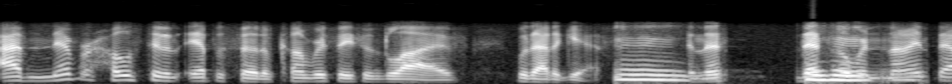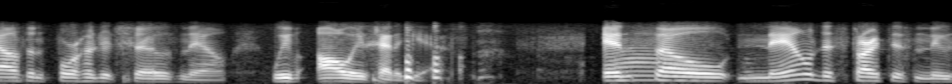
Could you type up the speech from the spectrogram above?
I've never hosted an episode of Conversations Live without a guest. Mm. And that's that's Mhm. over 9,400 shows now. We've always had a guest. And Wow. so now to start this new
